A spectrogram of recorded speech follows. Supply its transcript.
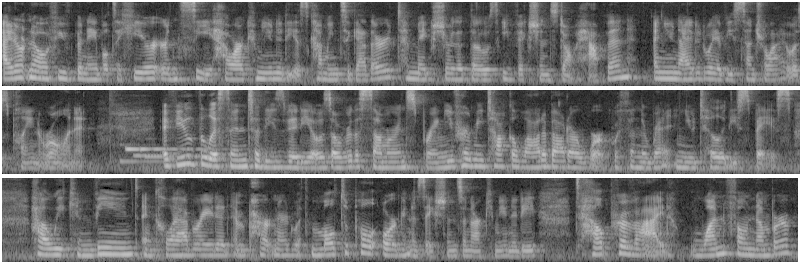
I don't know if you've been able to hear and see how our community is coming together to make sure that those evictions don't happen, and United Way of East Central Iowa is playing a role in it. If you've listened to these videos over the summer and spring, you've heard me talk a lot about our work within the rent and utility space, how we convened and collaborated and partnered with multiple organizations in our community to help provide one phone number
